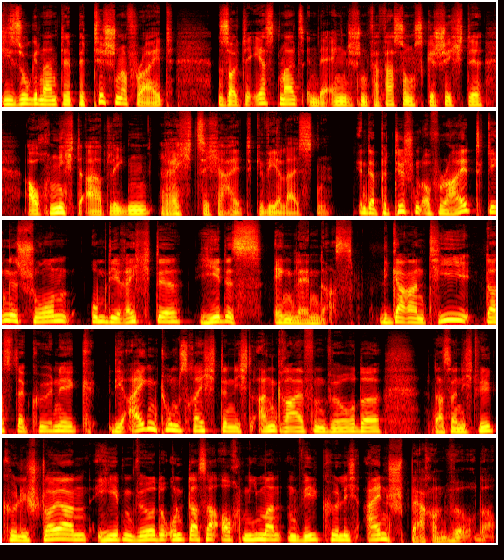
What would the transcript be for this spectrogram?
Die sogenannte Petition of Right sollte erstmals in der englischen Verfassungsgeschichte auch Nichtadligen Rechtssicherheit gewährleisten. In der Petition of Right ging es schon um die Rechte jedes Engländers die Garantie, dass der König die Eigentumsrechte nicht angreifen würde, dass er nicht willkürlich Steuern heben würde und dass er auch niemanden willkürlich einsperren würde.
